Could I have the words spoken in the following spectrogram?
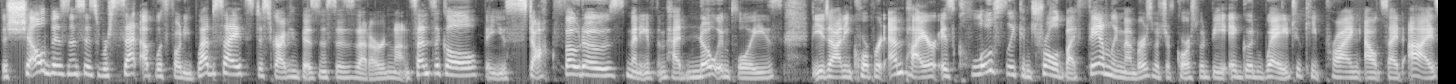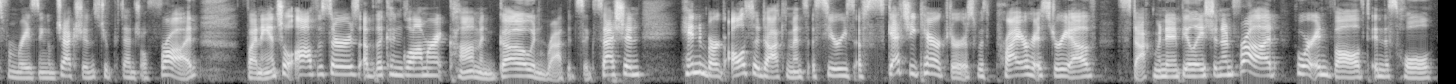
The shell businesses were set up with phony websites describing businesses that are nonsensical. They use stock photos. Many of them had no employees. The Adani corporate empire is closely controlled by family members, which of course would be a good way to keep prying outside eyes from raising objections to potential fraud. Financial officers of the conglomerate come and go in rapid succession. Hindenburg also documents a series of sketchy characters with prior history of stock manipulation and fraud who are involved in this whole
